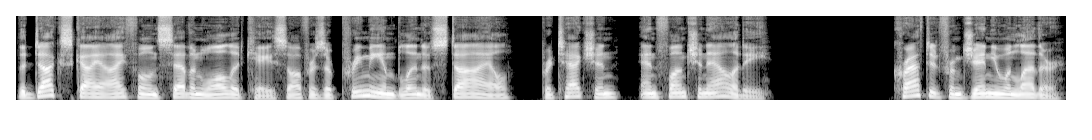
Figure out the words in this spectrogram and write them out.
The Duck Sky iPhone 7 wallet case offers a premium blend of style, protection, and functionality. Crafted from genuine leather,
